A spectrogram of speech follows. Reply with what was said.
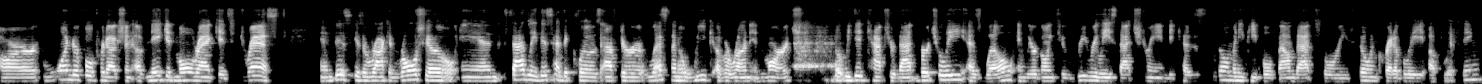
our wonderful production of Naked Mole Rat Gets Dressed. And this is a rock and roll show. And sadly, this had to close after less than a week of a run in March but we did capture that virtually as well. And we are going to re release that stream because so many people found that story so incredibly uplifting.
